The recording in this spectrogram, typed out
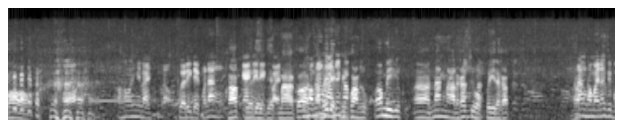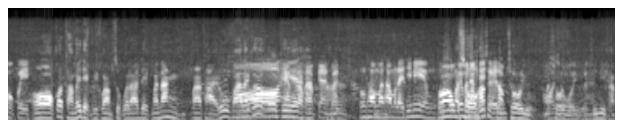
ก็ๆอ๋ออ๋อไม่มีอะไรเผื่อเด็กๆมานั่งครับแกล้งเด็เด็กกๆไปๆมาก็ลุงทอมนั่งทำให้นานเด็กยังมีครับความสุขก็มีอ่านั่งนานนะครับนั่ง16ปีนะครับ ครับ นั่งทำไมนั่ง 16 ปีอ๋อก็ทำให้เด็กมีความสุขเวลาเด็กมานั่งมาถ่ายรูปมาอะไรก็โอเคแอบนะครับแกล้งไปลุงทอมมาทำอะไรที่นี่ผมก็คงมาไม่โชมานั่งว์ครับเฉยๆหรผอก มโชว์อยู่อ๋อมาโชว์โชว์ออยู่ยู่นะ ที่นี่ครับ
